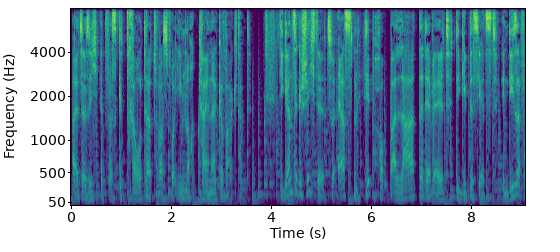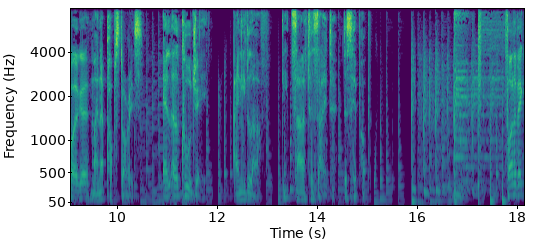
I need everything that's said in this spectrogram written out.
als er sich etwas getraut hat, was vor ihm noch keiner gewagt hat. Die ganze Geschichte zur ersten Hip-Hop-Ballade der Welt, die gibt es jetzt in dieser Folge meiner Pop Stories. LL Cool J, I Need Love, die zarte Seite des Hip-Hop. Vorneweg,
